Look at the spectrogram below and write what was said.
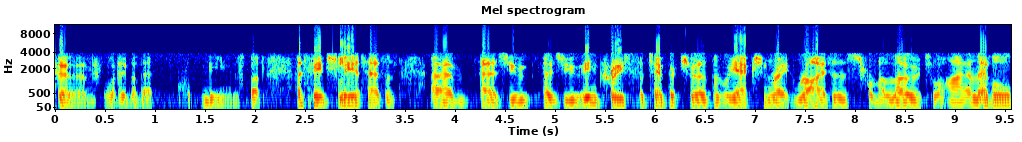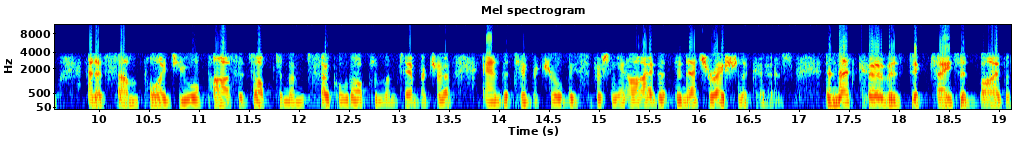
curve, whatever that means. But essentially, it has a, um, as you as you increase the temperature, the reaction rate rises from a low to a higher level, and at some point you will pass its optimum, so-called optimum temperature, and the temperature will be sufficiently high that denaturation occurs. And that curve is dictated by the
